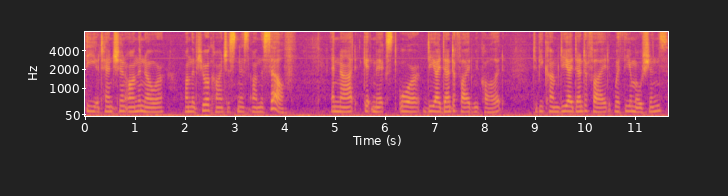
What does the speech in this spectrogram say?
the attention on the knower, on the pure consciousness, on the self, and not get mixed or de identified, we call it, to become de identified with the emotions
